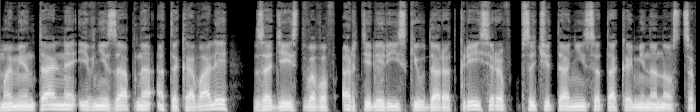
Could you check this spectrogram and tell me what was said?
моментально и внезапно атаковали, задействовав артиллерийский удар от крейсеров в сочетании с атакой миноносцев.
